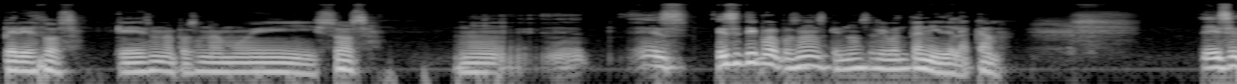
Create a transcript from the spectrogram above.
perezosa, que es una persona muy sosa. Eh, es ese tipo de personas que no se levantan ni de la cama. Ese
